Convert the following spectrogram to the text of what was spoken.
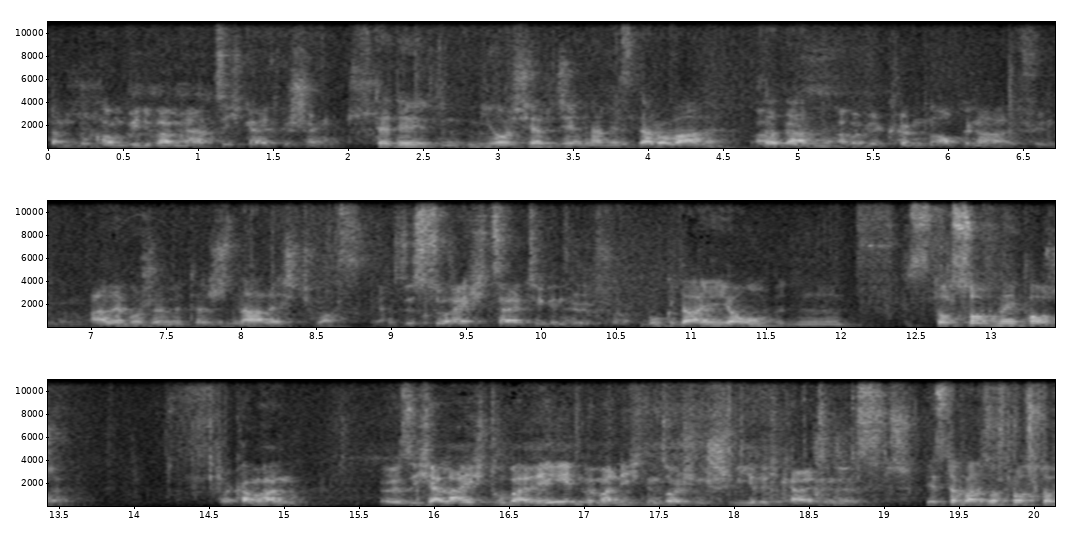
Dann bekommen wir die Barmherzigkeit geschenkt. Wtedy miłosierdzie nam jest darowane za darmo. aber wir können auch Gnade finden. Ale możemy też znaleźć łaskę. Das ist zur rechtzeitigen Hilfe. Bóg daje ją w stosownej porze. Da kann man äh, sicher leicht drüber reden, wenn man nicht in solchen Schwierigkeiten ist. Jest to bardzo prosto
